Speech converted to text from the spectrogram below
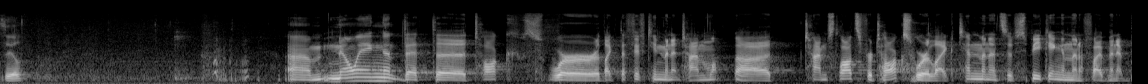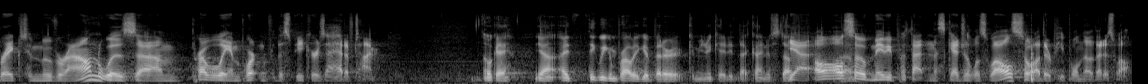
Zil. Um, knowing that the talks were like the 15 minute time, uh, time slots for talks were like 10 minutes of speaking and then a five minute break to move around was um, probably important for the speakers ahead of time. Okay. Yeah, I think we can probably get better at communicating that kind of stuff. Yeah, I'll also maybe put that in the schedule as well so other people know that as well.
